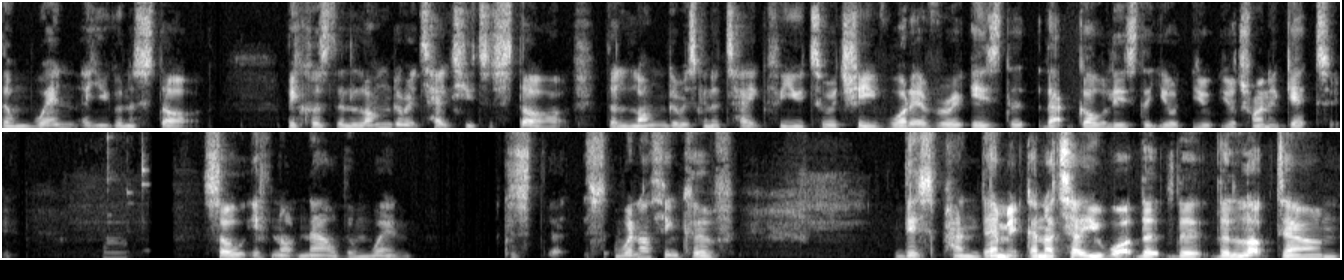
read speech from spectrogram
then when are you going to start? Because the longer it takes you to start, the longer it's going to take for you to achieve whatever it is that that goal is that you're you're trying to get to. So if not now, then when? Because uh, when I think of this pandemic, and I tell you what, the the, the lockdown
